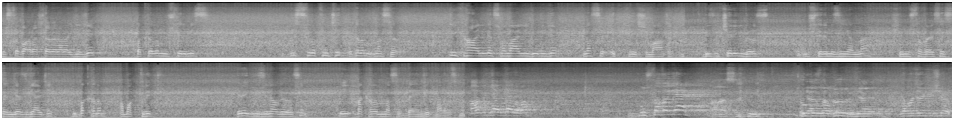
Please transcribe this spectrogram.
Mustafa araçla beraber gelecek. Bakalım müşterimiz bir suratını çek bakalım nasıl. İlk haliyle son halini görünce nasıl etkileşim alacak. Biz içeri gidiyoruz müşterimizin yanına. Şimdi Mustafa'ya sesleneceğiz gelecek. Bir bakalım ama direkt direkt yüzünü alıyorsun. Bir bakalım nasıl beğenecek mi arabasını. Abi geldi araba. Mustafa gel. Anası. Çok hızlı dur. Ya, Yapacak bir şey yok.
